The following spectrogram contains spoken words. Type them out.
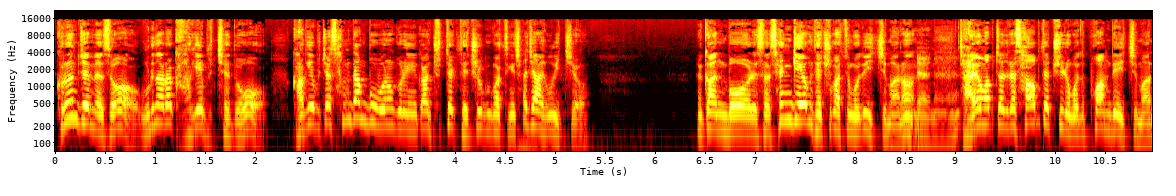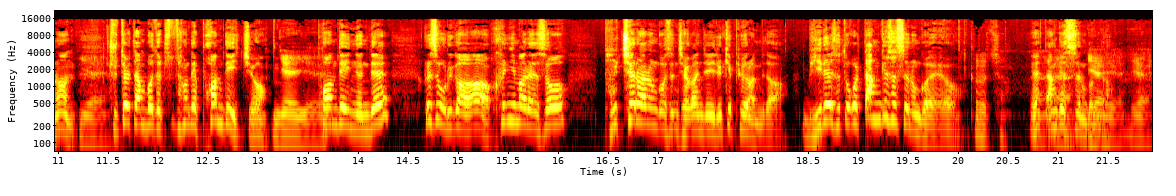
그런 점에서 우리나라 가계 부채도 가계 부채 상당 부분은 그러니까 주택 대출금 같은 게 차지하고 있죠. 그러니까 뭐 그래서 생계형 대출 같은 것도 있지만은 네네. 자영업자들의 사업 대출 이런 것도 포함되어 있지만은 예. 주택담보대출 상당히 포함되어 있죠. 예예. 예. 포함되어 있는데 그래서 우리가 흔히 말해서 부채라는 것은 제가 이제 이렇게 표현합니다. 미래 소득을 당겨서 쓰는 거예요. 그렇죠. 예, 당겨서 쓰는 예, 겁니다. 예, 예.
